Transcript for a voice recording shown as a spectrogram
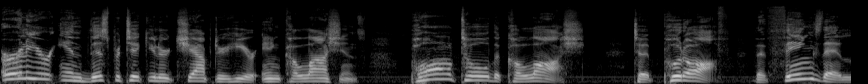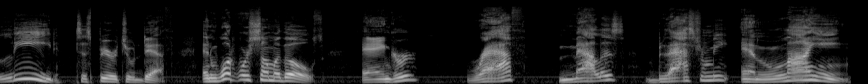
Earlier in this particular chapter here in Colossians, Paul told the Colosh to put off the things that lead to spiritual death. And what were some of those? Anger, wrath, malice, blasphemy, and lying.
